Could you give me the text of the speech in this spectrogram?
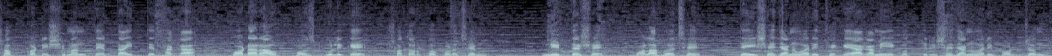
সবকটি সীমান্তের দায়িত্বে থাকা বর্ডার আউটপোস্টগুলিকে সতর্ক করেছেন। নির্দেশে বলা হয়েছে, তেইশে জানুয়ারি থেকে আগামী একত্রিশে জানুয়ারি পর্যন্ত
